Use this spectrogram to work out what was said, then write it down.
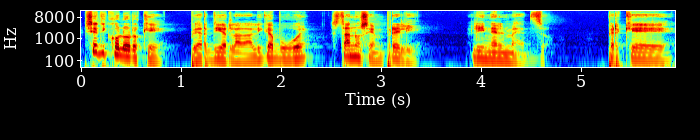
sia di coloro che, per dirla alla Liga Bue, stanno sempre lì, lì nel mezzo, perché...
